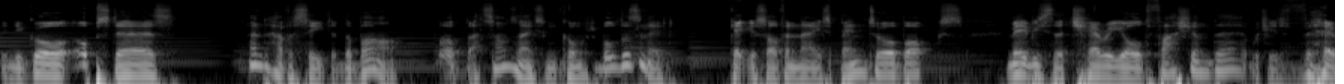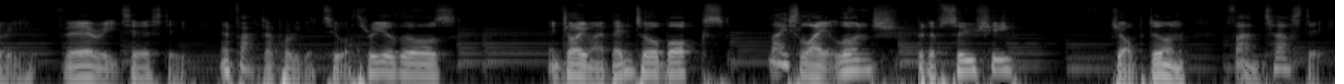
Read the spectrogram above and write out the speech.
And you go upstairs, and have a seat at the bar. Well, that sounds nice and comfortable, doesn't it? Get yourself a nice bento box. Maybe it's the cherry old fashioned there, which is very, very tasty. In fact, I'll probably get two or three of those. Enjoy my bento box. Nice light lunch, bit of sushi. Job done. Fantastic.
